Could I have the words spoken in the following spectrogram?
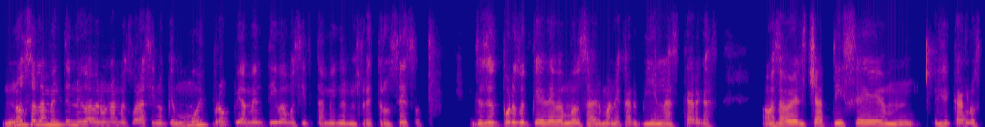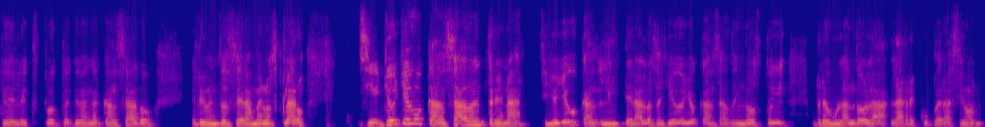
no solamente no iba a haber una mejora, sino que muy propiamente íbamos a ir también en el retroceso. Entonces, por eso que debemos saber manejar bien las cargas. Vamos a ver, el chat dice, mm, dice Carlos que el explote que venga cansado, el rendimiento será menos claro. Si yo llego cansado a entrenar, si yo llego literal, o sea, llego yo cansado y no estoy regulando la, la recuperación,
